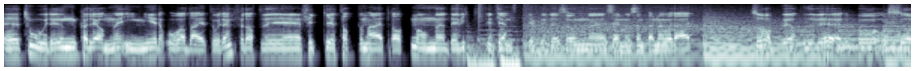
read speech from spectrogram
eh, Torunn, Karianne, Inger og deg, Tore, for at vi fikk tatt denne praten om det viktige tjenestetilbudet som eh, seniorsentrene våre er. Så håper vi at du vil høre på også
